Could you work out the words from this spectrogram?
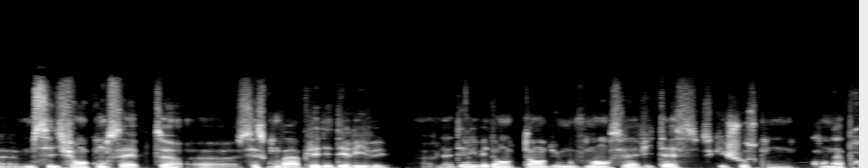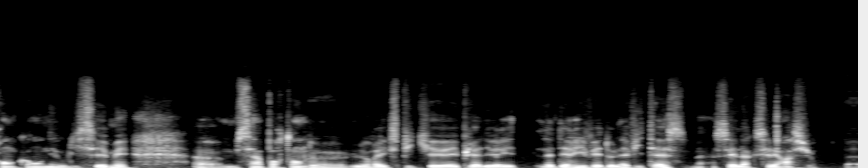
Euh, ces différents concepts, c'est ce qu'on va appeler des dérivés. Euh, la dérivée dans le temps du mouvement, c'est la vitesse. C'est quelque chose qu'on qu apprend quand on est au lycée, mais euh, c'est important de le, le, réexpliquer. Et puis la, dérivée, la dérivée de la vitesse, ben, c'est l'accélération. Bah,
